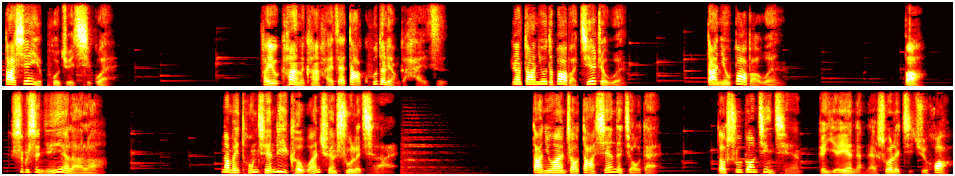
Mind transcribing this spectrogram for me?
大仙也颇觉奇怪，他又看了看还在大哭的两个孩子。让大妞的爸爸接着问。大妞爸爸问：“爸，是不是您也来了？”那枚铜钱立刻完全竖了起来。大妞按照大仙的交代，到梳妆镜前跟爷爷奶奶说了几句话，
